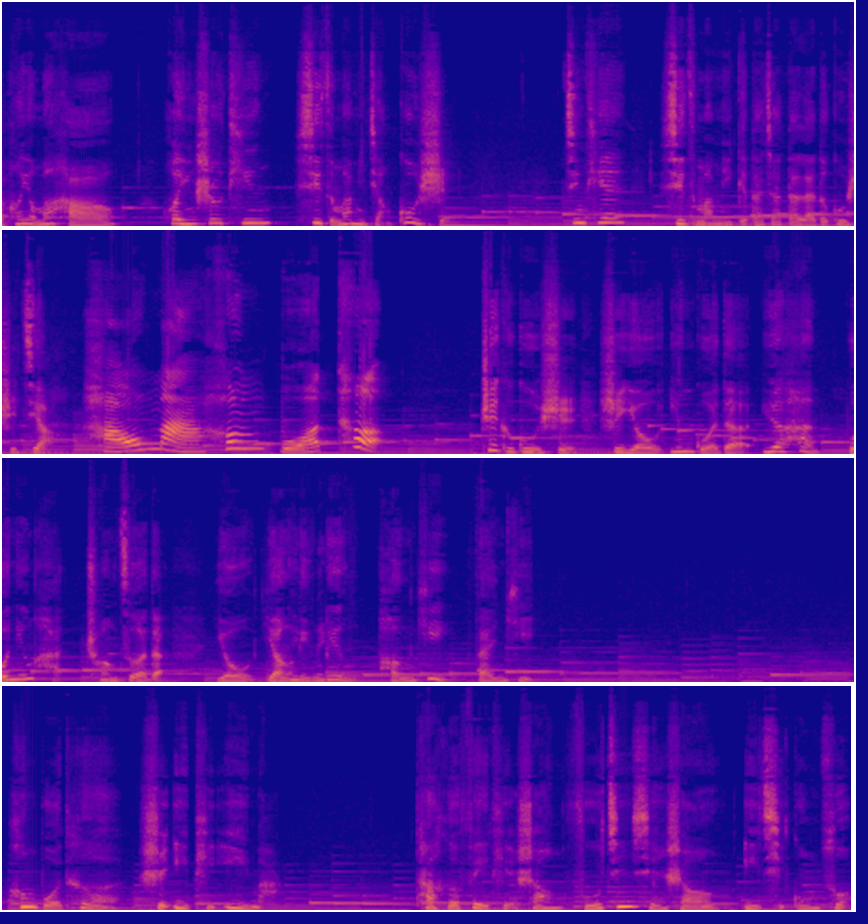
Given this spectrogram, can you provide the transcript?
朋友们好，欢迎收听西子妈咪讲故事。今天西子妈咪给大家带来的故事叫《好马亨伯特》。这个故事是由英国的约翰·伯宁罕创作的，由杨玲玲、彭毅翻译。亨伯特是一匹驿马，他和废铁商福金先生一起工作。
